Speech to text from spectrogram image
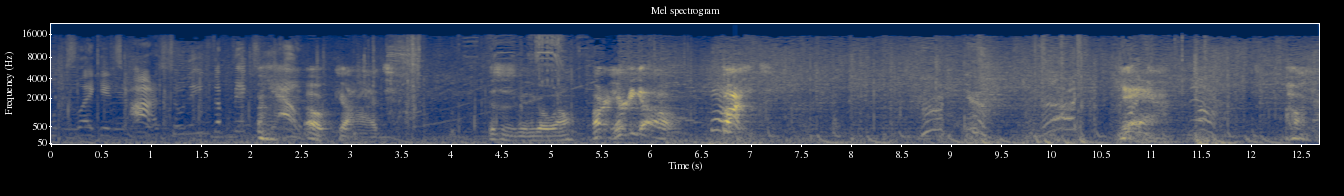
Looks like it's us who needs to fix you. Oh, God. This is gonna go well. Alright, here we go! Fight! Yeah! Oh, yeah.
